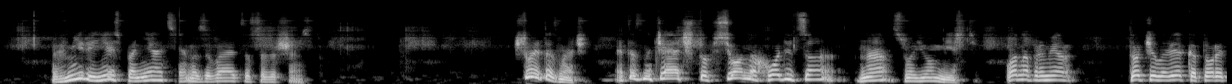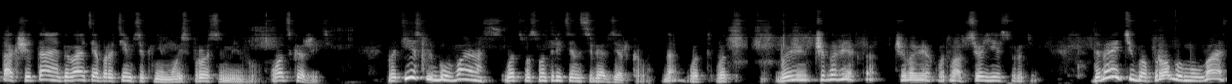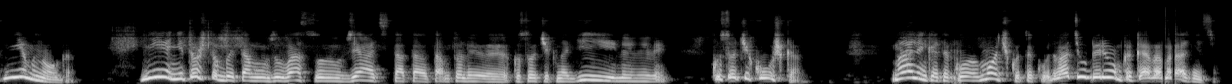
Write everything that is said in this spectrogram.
в мире есть понятие, называется совершенство. Что это значит? Это означает, что все находится на своем месте. Вот, например, тот человек, который так считает, давайте обратимся к нему и спросим его. Вот скажите, вот если бы у вас, вот посмотрите на себя в зеркало, да, вот, вот вы человек, да, человек, вот у вас все есть вроде. Давайте попробуем у вас немного не, не то, чтобы там у вас взять та, та, там то ли кусочек ноги или, или кусочек ушка. Маленькое такое, мочку такую. Давайте уберем, какая вам разница.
